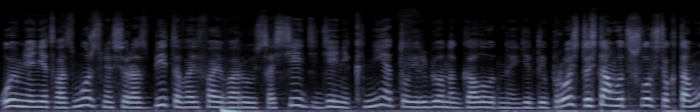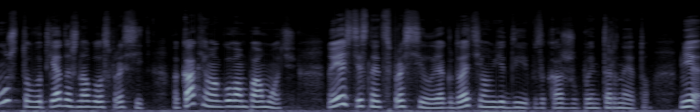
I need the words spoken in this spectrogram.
Ой, у меня нет возможности, у меня все разбито, Wi-Fi воруют соседи, денег нету, и ребенок голодный, еды просит. То есть там вот шло все к тому, что вот я должна была спросить, а как я могу вам помочь? Но я, естественно, это спросила. Я говорю, давайте я вам еды закажу по интернету. Мне,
